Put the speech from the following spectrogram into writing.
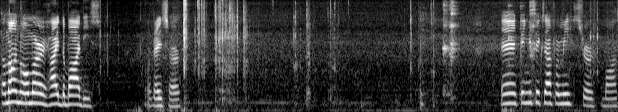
Come on, Homer, hide the bodies. Okay, sir. And can you fix that for me? Sure, boss.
